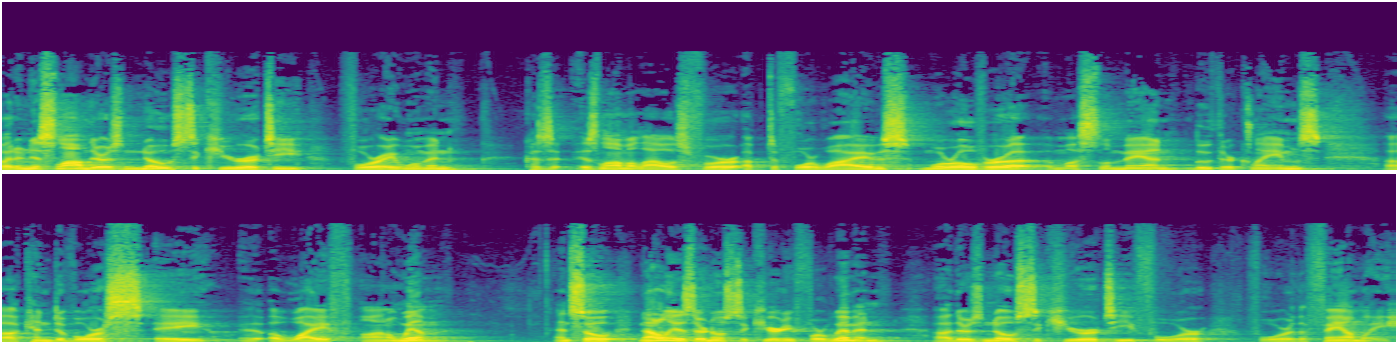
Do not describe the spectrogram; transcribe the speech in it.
But in Islam, there is no security for a woman because Islam allows for up to four wives. Moreover, a, a Muslim man, Luther claims, uh, can divorce a, a wife on a whim. And so, not only is there no security for women, uh, there's no security for, for the family.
